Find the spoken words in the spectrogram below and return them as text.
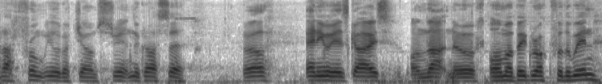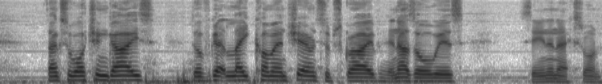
That front wheel got jammed straight in the grass there. Well, anyways, guys, on that note, all my big rock for the win. Thanks for watching, guys. Don't forget to like, comment, share, and subscribe. And as always, see you in the next one.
